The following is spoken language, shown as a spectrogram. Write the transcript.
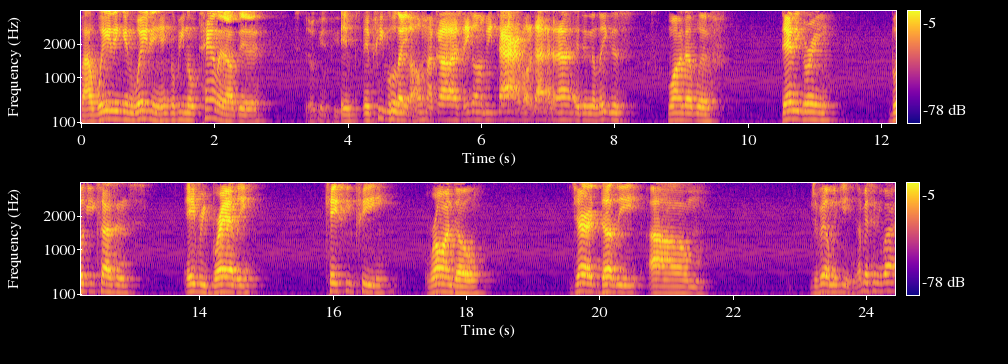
by waiting and waiting ain't gonna be no talent out there Still getting people. and, and people like, oh my gosh, they gonna be terrible, da da da. And then the Lakers wind up with Danny Green, Boogie Cousins, Avery Bradley, KCP, Rondo, Jared Dudley, um, JaVale McGee. Did I miss anybody?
